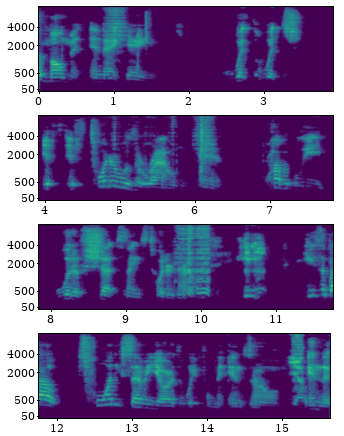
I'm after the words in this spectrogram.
a moment in that game with which if if Twitter was around then probably would have shut Saints Twitter down. he he's about 27 yards away from the end zone "Yep." and the,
